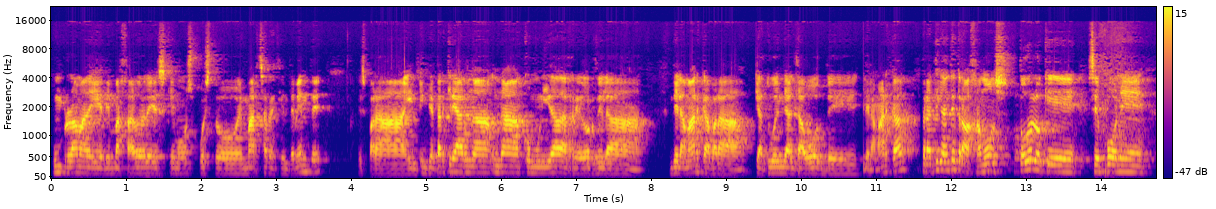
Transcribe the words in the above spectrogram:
un programa de, de, embajadores que hemos puesto en marcha recientemente. Es para intentar crear una, una comunidad alrededor de la, de la marca para que actúen de altavoz de, de, la marca. Prácticamente trabajamos todo lo que se pone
